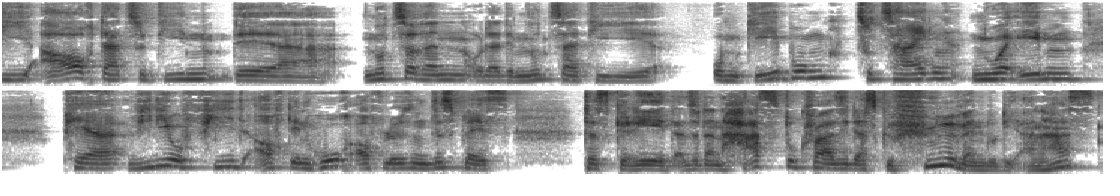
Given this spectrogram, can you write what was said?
die auch dazu dienen, der Nutzerin oder dem Nutzer die Umgebung zu zeigen, nur eben per Videofeed auf den hochauflösenden Displays das Gerät. Also dann hast du quasi das Gefühl, wenn du die anhast,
